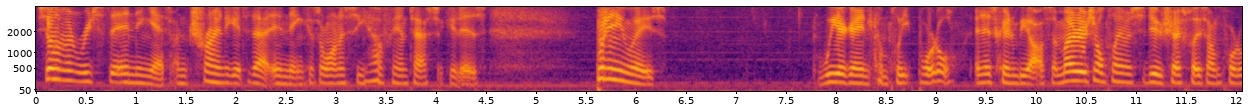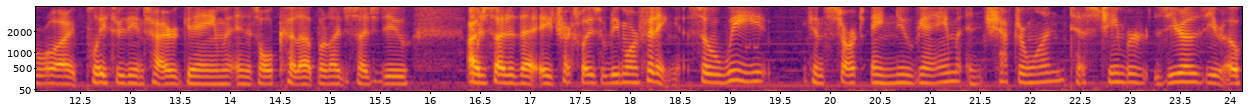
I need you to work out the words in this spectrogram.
Still haven't reached the ending yet. I'm trying to get to that ending because I want to see how fantastic it is. But anyways, we are going to complete Portal, and it's going to be awesome. My original plan was to do Trex Plays on Portal where I play through the entire game and it's all cut up, but I decided to do I decided that a Trex Plays would be more fitting. So we can start a new game in Chapter 1, Test Chamber 00.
